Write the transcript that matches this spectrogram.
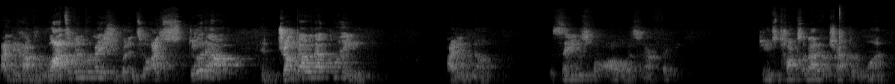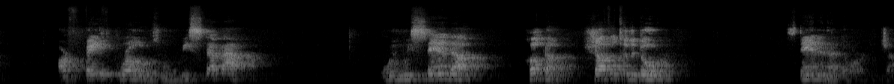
I could have lots of information, but until I stood out and jumped out of that plane, I didn't know. The same is for all of us in our faith. James talks about it in chapter 1. Our faith grows when we step out, when we stand up, hook up, shuffle to the door, stand in that door, and jump.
